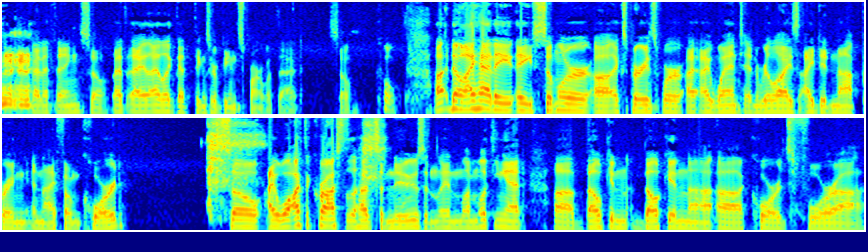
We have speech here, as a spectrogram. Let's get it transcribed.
Mhm. kind of thing. So I, I like that things are being smart with that. So cool. Uh, no, I had a, a similar uh, experience where I, I went and realized I did not bring an iPhone cord. So I walked across to the Hudson News and, and I'm looking at uh, Belkin Belkin uh, uh, cords for uh,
